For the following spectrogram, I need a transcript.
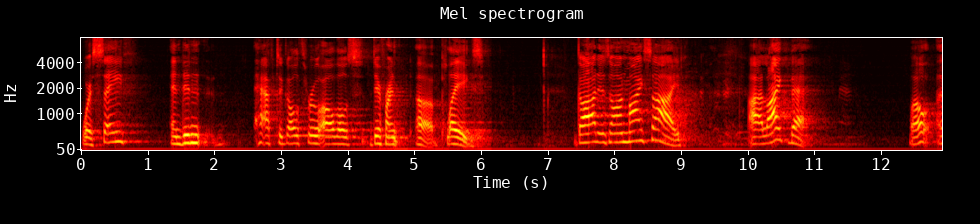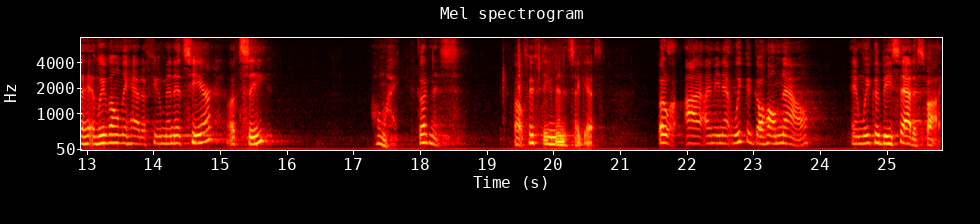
were safe and didn't have to go through all those different uh, plagues. God is on my side. I like that. Well, uh, we've only had a few minutes here. Let's see. Oh my goodness. About 15 minutes, I guess. But I, I mean, we could go home now and we could be satisfied.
